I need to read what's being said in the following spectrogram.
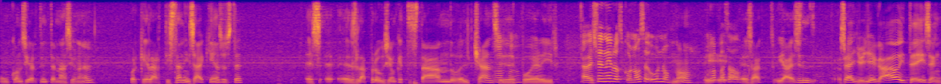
un concierto internacional, porque el artista ni sabe quién es usted. Es, es la producción que te está dando el chance de Ujú. poder ir. A veces ni los conoce uno. ¿No? ¿No ha Y- y- pasado? exacto. Y a veces O sea, yo he llegado y te dicen,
